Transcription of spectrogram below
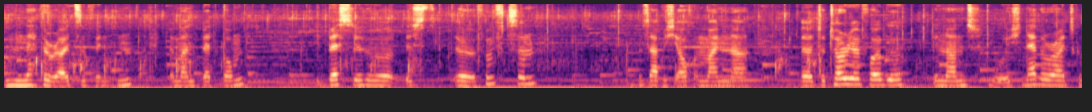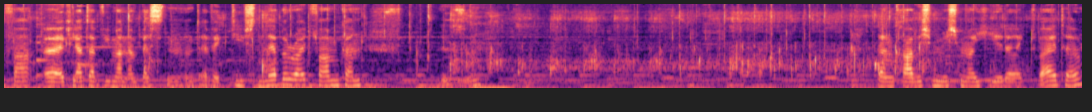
um Netherite zu finden, wenn man ein Bett bombt. Die beste Höhe ist äh, 15. Das habe ich auch in meiner äh, Tutorial-Folge genannt, wo ich Netherite äh, erklärt habe, wie man am besten und effektivsten Netherite farmen kann. So. Dann grabe ich mich mal hier direkt weiter.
